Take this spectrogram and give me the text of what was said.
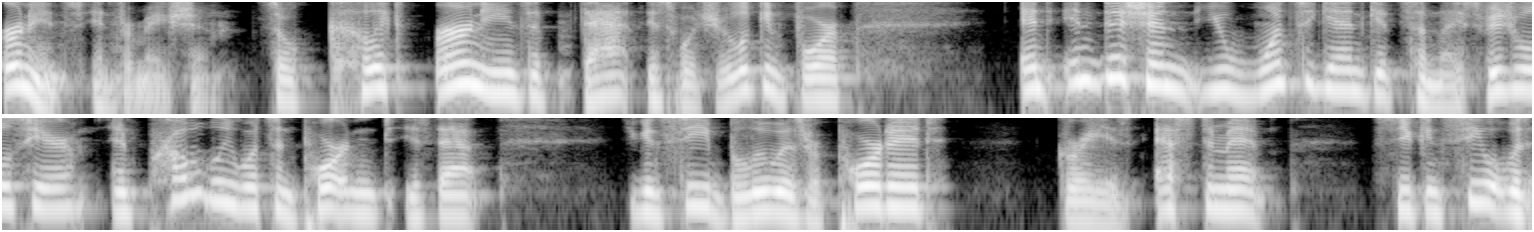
earnings information. So, click earnings if that is what you're looking for. And in addition, you once again get some nice visuals here. And probably what's important is that you can see blue is reported, gray is estimate. So you can see what was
